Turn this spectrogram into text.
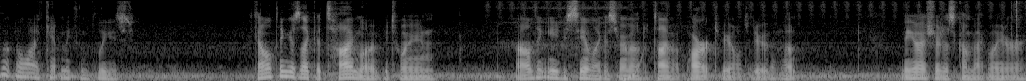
I don't know why I can't make them pleased. I don't think there's like a time limit between... I don't think you need to see them like a certain amount of time apart to be able to do that. Maybe I should just come back later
